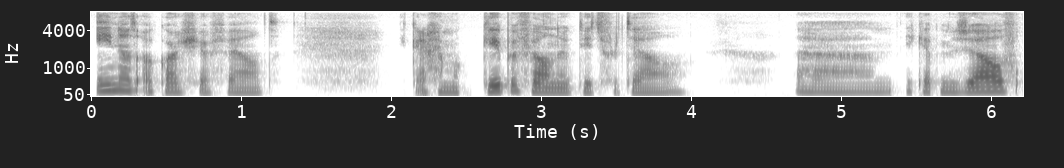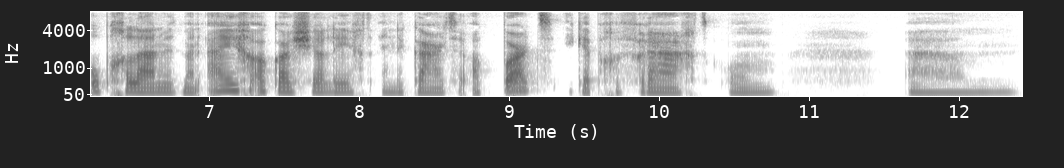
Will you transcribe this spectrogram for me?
in dat Akasha-veld. Ik krijg helemaal kippenvel nu ik dit vertel. Um, ik heb mezelf opgeladen met mijn eigen Akasha-licht en de kaarten apart. Ik heb gevraagd om, um,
